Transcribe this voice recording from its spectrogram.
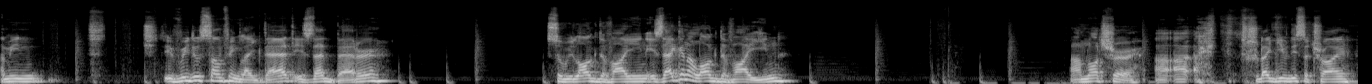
I mean, if we do something like that, is that better? So we log the Vi in. Is that gonna log the Vi in? I'm not sure. Uh, I, should I give this a try?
